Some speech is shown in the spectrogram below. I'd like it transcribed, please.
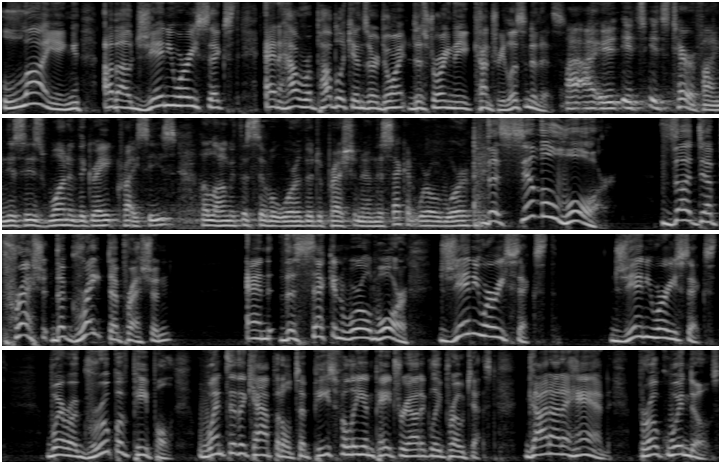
lying about January 6th and how Republicans are destroying the country. Listen to this. I, I, it's, it's terrifying. This is one of the great crises, along with the Civil War, the Depression, and the Second World War. The Civil War, the Depression, the Great Depression, and the Second World War. January 6th, January 6th, where a group of people went to the Capitol to peacefully and patriotically protest, got out of hand, broke windows,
